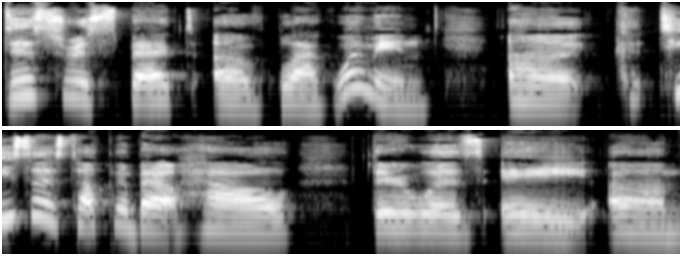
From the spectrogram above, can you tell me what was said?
disrespect of black women. Uh tisa is talking about how there was a um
